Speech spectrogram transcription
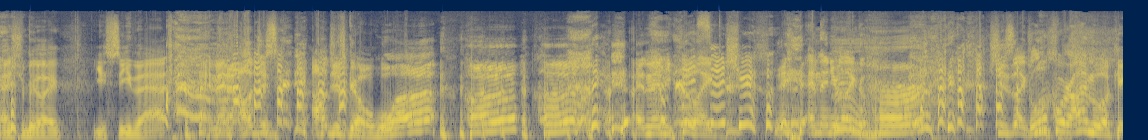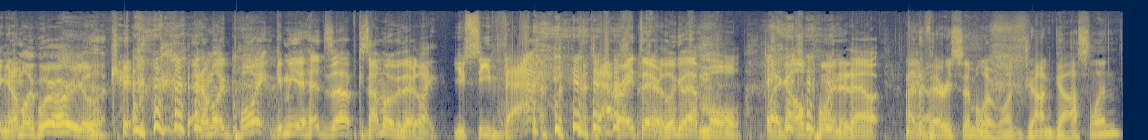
and she'll be like, "You see that?" And then I'll just, I'll just go, "What? Huh? Huh?" And then you're like, so true. and then you're like, "Her?" She's like, "Look where I'm looking," and I'm like, "Where are you looking?" And I'm like, "Point, give me a heads up," because I'm over there like, "You see that? that right there? Look at that mole." Like I'll point it out. I had you a very similar one Jon Gosselin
